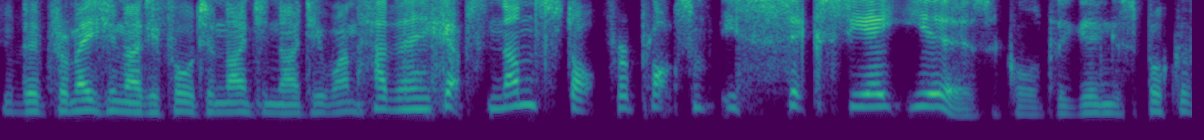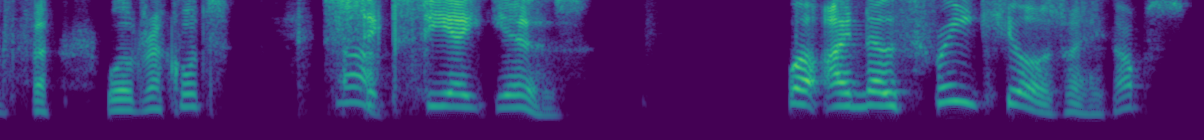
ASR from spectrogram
who lived from 1894 to 1991, had the hiccups non-stop for approximately 68 years, according to the Guinness Book of uh, World Records. Ah. 68 years. Well, I know three cures for hiccups,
